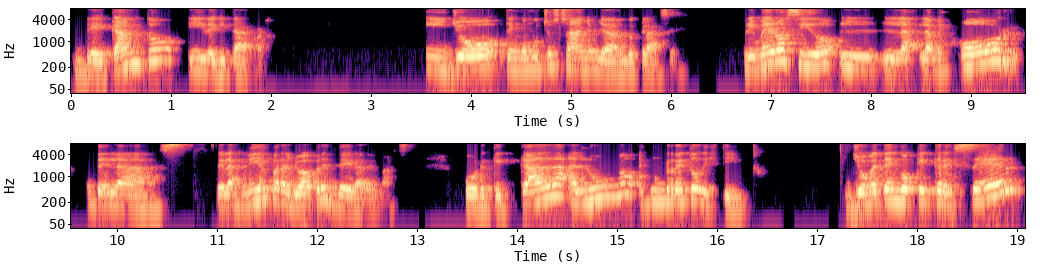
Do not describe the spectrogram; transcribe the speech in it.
de canto y de guitarra. Y yo tengo muchos años ya dando clases. Primero ha sido la, la mejor de las, de las vías para yo aprender, además porque cada alumno es un reto distinto. Yo me tengo que crecer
